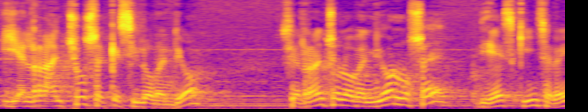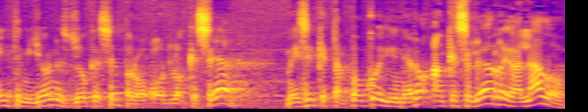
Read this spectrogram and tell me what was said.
Y el rancho sé que sí lo vendió. Si el rancho lo vendió, no sé, 10, 15, 20 millones, yo qué sé, pero lo que sea. Me dicen que tampoco hay dinero, aunque se lo haya regalado.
